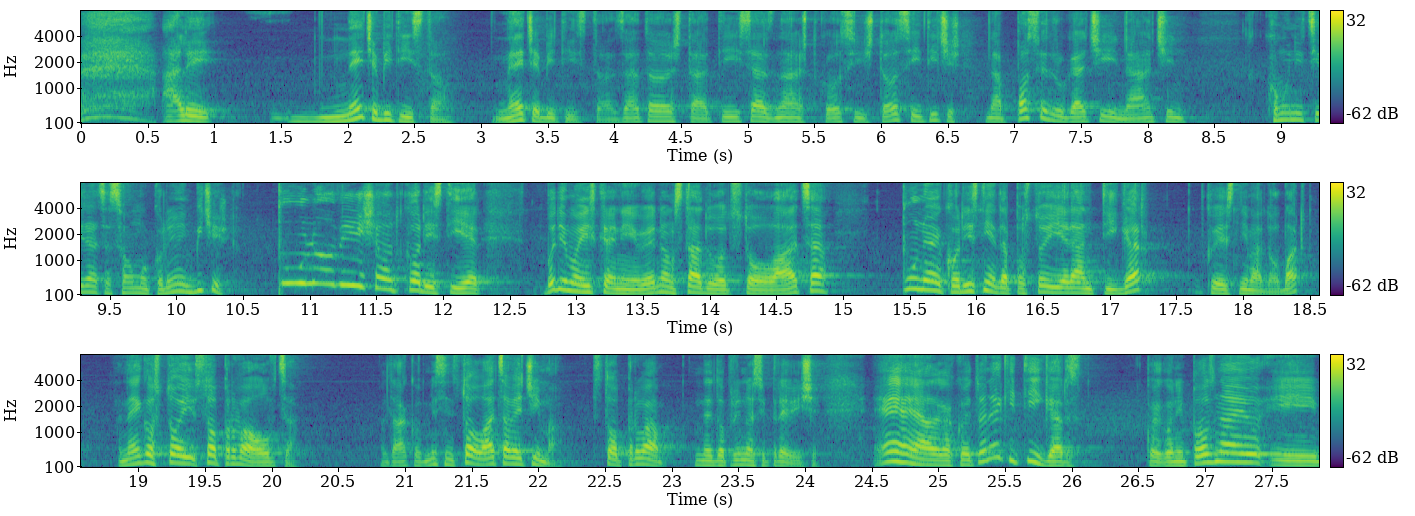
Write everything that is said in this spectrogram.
ali neće biti isto. Neće biti isto, zato što ti sad znaš tko si i što si i ti ćeš na posve drugačiji način komunicirati sa svom okolinom i bit ćeš puno više od koristi, jer budimo iskreni, u jednom stadu od sto ovaca puno je korisnije da postoji jedan tigar koji je s njima dobar, nego stoji sto prva ovca. Tako, mislim, sto ovaca već ima, sto prva ne doprinosi previše. E, ali ako je to neki tigar kojeg oni poznaju i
